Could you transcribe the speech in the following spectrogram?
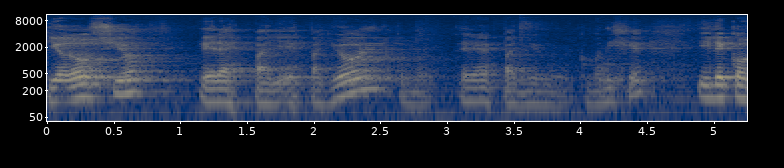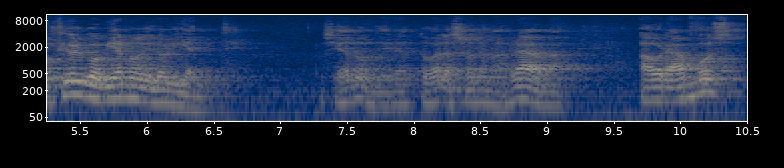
Teodosio era español, como, era español, como dije, y le confió el gobierno del Oriente, o sea, donde era toda la zona más brava. Ahora ambos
